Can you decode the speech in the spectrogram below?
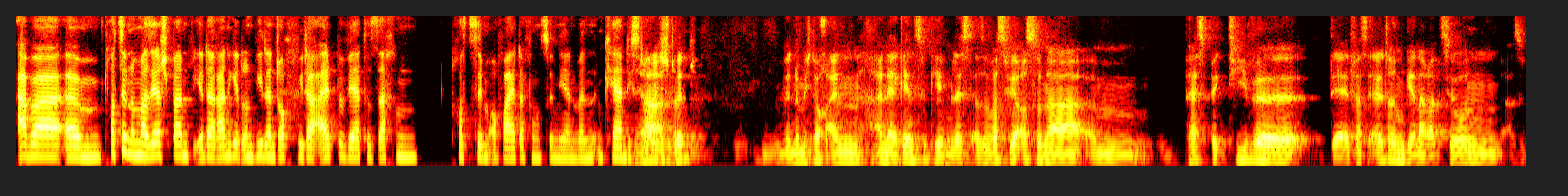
Aber ähm, trotzdem nochmal sehr spannend, wie ihr da rangeht und wie dann doch wieder altbewährte Sachen trotzdem auch weiter funktionieren, wenn im Kern die Story ja, also stimmt. Wenn, wenn, du mich noch ein, eine Ergänzung geben lässt, also was wir aus so einer ähm, Perspektive der etwas älteren Generation, also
